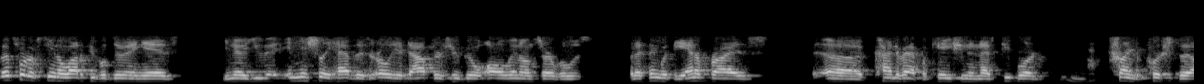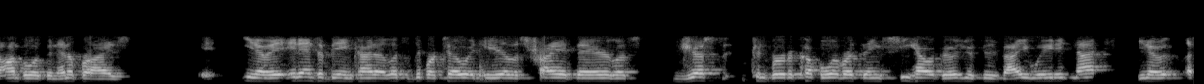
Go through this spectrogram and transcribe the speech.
that's what I've seen a lot of people doing is, you know, you initially have those early adopters who go all in on serverless, but I think with the enterprise uh, kind of application, and as people are trying to push the envelope in enterprise, you know, it, it ends up being kind of let's dip our toe in here, let's try it there, let's just convert a couple of our things, see how it goes. You have to evaluate it. Not, you know, a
